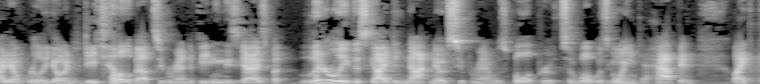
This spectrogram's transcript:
I don't really go into detail about Superman defeating these guys, but literally this guy did not know Superman was bulletproof, so what was going to happen? Like,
